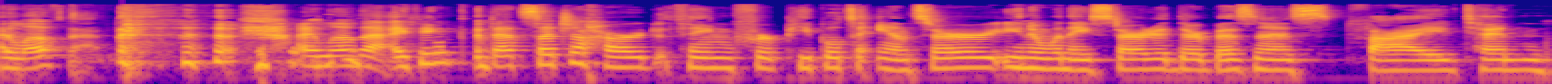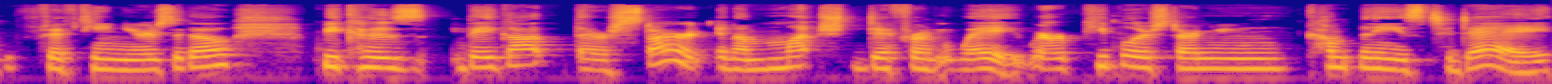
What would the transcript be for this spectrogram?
I love that. I love that. I think that's such a hard thing for people to answer, you know, when they started their business 5, 10, 15 years ago, because they got their start in a much different way where people are starting companies today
